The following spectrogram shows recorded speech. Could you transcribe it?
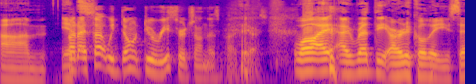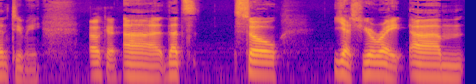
Um, but I thought we don't do research on this podcast. well, I, I read the article that you sent to me. Okay. Uh, that's so. Yes, you're right. Um,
